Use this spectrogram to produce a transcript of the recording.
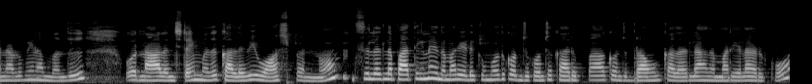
ஆனாலுமே நம்ம வந்து ஒரு நாலஞ்சு டைம் வந்து கழுவி வாஷ் பண்ணோம் சிலதில் பார்த்தீங்கன்னா இந்த மாதிரி எடுக்கும்போது கொஞ்சம் கொஞ்சம் கருப்பாக கொஞ்சம் ப்ரௌன் கலரில் அந்த மாதிரியெல்லாம் இருக்கும்.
